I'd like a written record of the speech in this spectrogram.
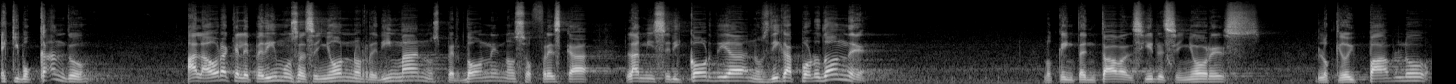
equivocando a la hora que le pedimos al Señor nos redima, nos perdone, nos ofrezca la misericordia, nos diga por dónde. Lo que intentaba decir el Señor es lo que hoy Pablo,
